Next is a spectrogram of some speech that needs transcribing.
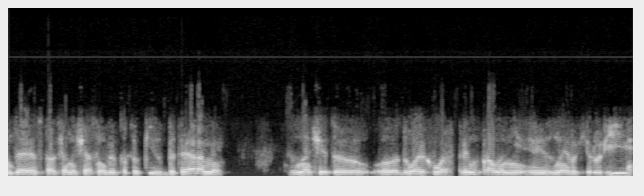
де стався нещасний випадок із БТРами. Значить, е, двоє хворих перенаправлені е, з нейрохірургії.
